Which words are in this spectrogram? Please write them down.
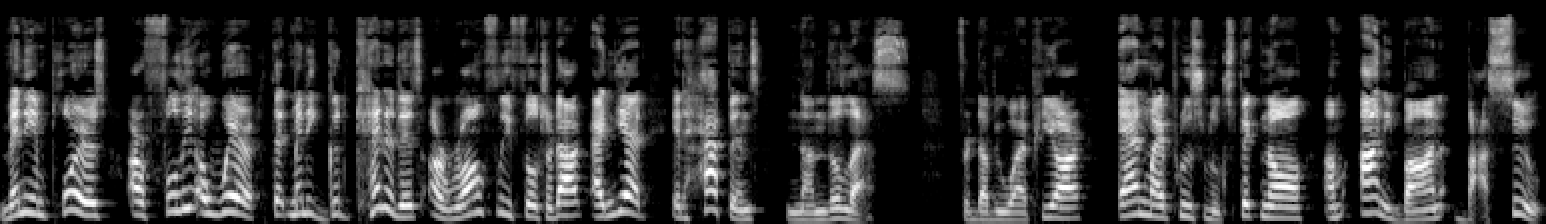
many employers are fully aware that many good candidates are wrongfully filtered out, and yet it happens nonetheless. For WYPR and my producer Luke Spicknall, I'm Anirban Basu.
